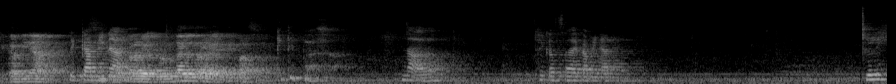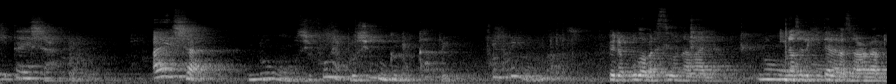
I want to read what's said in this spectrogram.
De caminar. De caminar. Sí, otra vez, preguntale otra vez, ¿qué pasa? ¿Qué te pasa? Nada. Estoy cansada de caminar. Lo elegiste a ella. A ella. No, si fue una explosión nunca lo escape. Fue un ruido nomás. Pero pudo haber sido una bala. No. Y nos elegiste a salvarme a mí.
